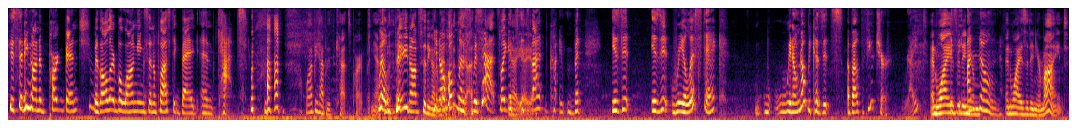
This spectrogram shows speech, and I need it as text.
He's sitting on a park bench with all our belongings in a plastic bag and cats. Well, I'd be happy with the cat's part, but yeah, Well, but, maybe not sitting on you a know bench with homeless with cats. Like it's Yeah, yeah, it's yeah. that kind but is it is it realistic we don't know because it's about the future right And why It's is it in unknown. your and why is it in your mind?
